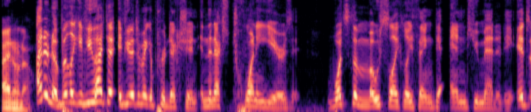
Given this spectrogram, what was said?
I don't know. I don't know, but like if you had to, if you had to make a prediction in the next 20 years, what's the most likely thing to end humanity? It's,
